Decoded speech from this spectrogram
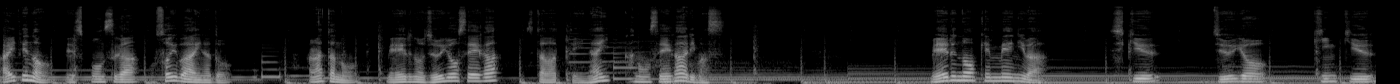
相手のレスポンスが遅い場合など、あなたのメールの重要性が伝わっていない可能性があります。メールの件名には、至急重要、緊急、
